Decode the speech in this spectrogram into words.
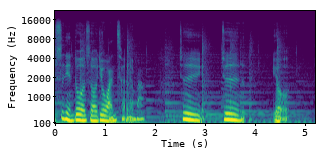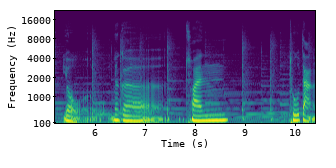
四点多的时候就完成了吧，就是就是有有那个传图档。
